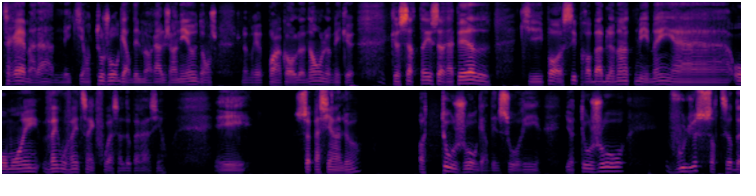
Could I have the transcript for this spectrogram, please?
très malades, mais qui ont toujours gardé le moral. J'en ai un dont je, n'aimerais pas encore le nom, là, mais que, que certains se rappellent, qui est passé probablement entre mes mains à au moins 20 ou 25 fois à salle d'opération. Et ce patient-là, a toujours gardé le sourire. Il a toujours voulu sortir de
